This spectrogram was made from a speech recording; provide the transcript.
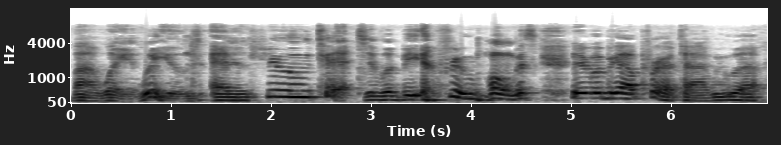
by Wayne Williams. And in a few texts, it would be a few moments, it would be our prayer time. We will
